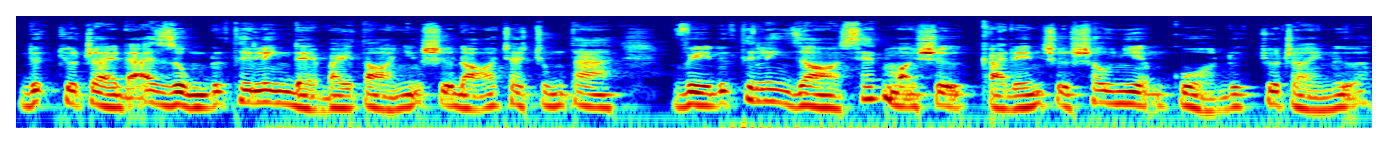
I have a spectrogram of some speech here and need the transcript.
Đức Chúa Trời đã dùng Đức Thánh Linh để bày tỏ những sự đó cho chúng ta, vì Đức Thánh Linh dò xét mọi sự cả đến sự sâu nhiệm của Đức Chúa Trời nữa.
